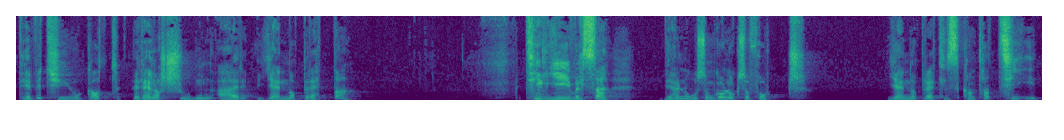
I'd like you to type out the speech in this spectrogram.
Det betyr jo ikke at relasjonen er gjenoppretta. Tilgivelse det er noe som går nokså fort. Gjenopprettelse kan ta tid.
